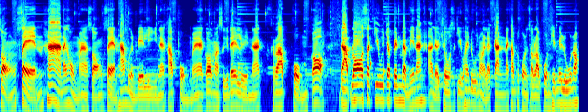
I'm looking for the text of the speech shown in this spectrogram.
2องแสนห้านะครับผมอ่าสองแสนห้าหมื่นเบลีนะครับผมแม่ก็มาซื้อได้เลยนะครับ ผมก็ดาบรอสกิลจะเป็นแบบนี้นะอ่าเดี๋ยวโชว์สกิลให้ดูหน่อยละกันนะครับทุกคนสำหรับคนที่ไม่รู้เนาะ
